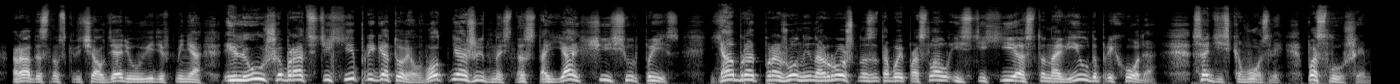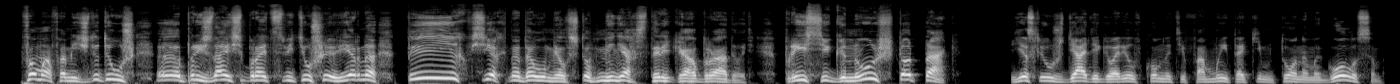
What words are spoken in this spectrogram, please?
— радостно вскричал дядя, увидев меня. «Илюша, брат, стихи приготовил. Вот неожиданность, настоящий сюрприз. Я, брат, поражен и нарочно за тобой послал и стихи остановил до прихода. Садись-ка возле, послушаем. Фома Фомич, да ты уж, э, признайся, брат Светюша, верно, ты их всех надоумил, чтобы меня, старика, обрадовать. Присягну, что так». Если уж дядя говорил в комнате Фомы таким тоном и голосом,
